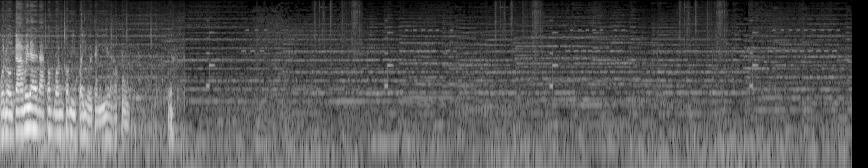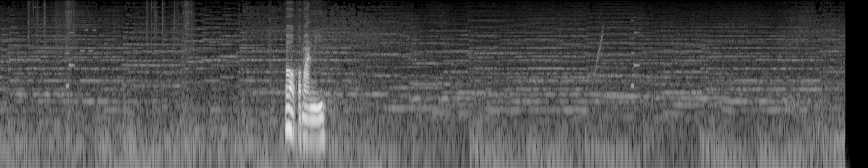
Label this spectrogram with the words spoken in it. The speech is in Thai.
บนของกลารไม่ได้นะก็บนก็มีประโยชน์อย่างนี้นะครับผมก็ประมาณนี้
